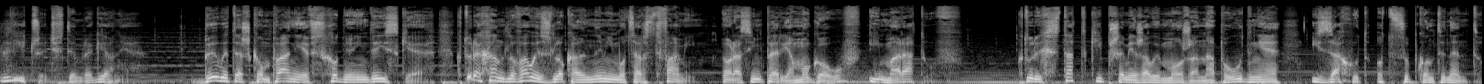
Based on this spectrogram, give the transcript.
liczyć w tym regionie. Były też kompanie wschodnioindyjskie, które handlowały z lokalnymi mocarstwami oraz imperia Mogołów i Maratów, których statki przemierzały morza na południe i zachód od subkontynentu.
